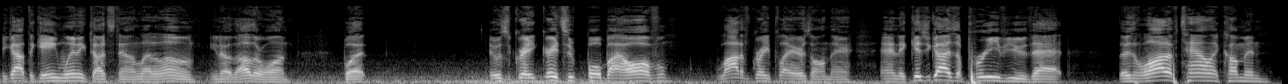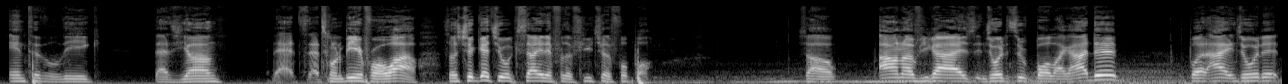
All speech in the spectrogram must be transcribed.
He got the game winning touchdown, let alone, you know, the other one. But it was a great, great Super Bowl by all of them. A lot of great players on there. And it gives you guys a preview that there's a lot of talent coming into the league that's young, that's that's going to be here for a while. So it should get you excited for the future of football. So I don't know if you guys enjoyed the Super Bowl like I did, but I enjoyed it,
